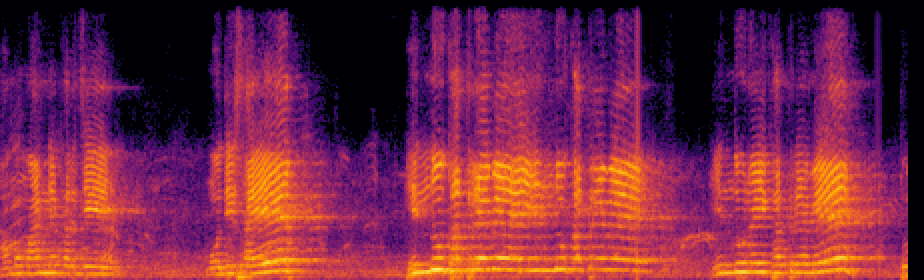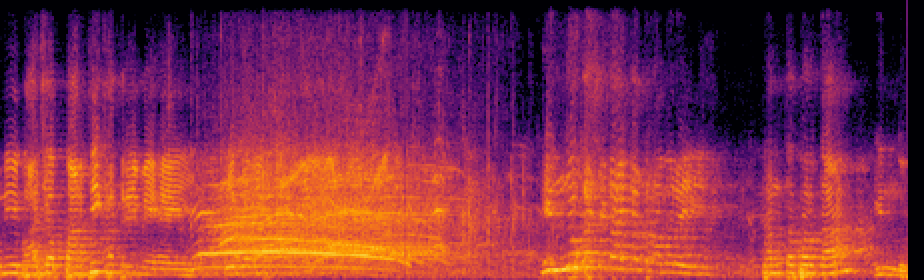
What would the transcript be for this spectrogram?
हम मान्य करजे. मोदी साहेब हिंदू खतरे में है हिंदू खतरे में. हिंदू नहीं खतरे में तुनी भाजप पार्टी खतरे में है. हिंदू कसे काय खतरावर बर पंतप्रधान हिंदू.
